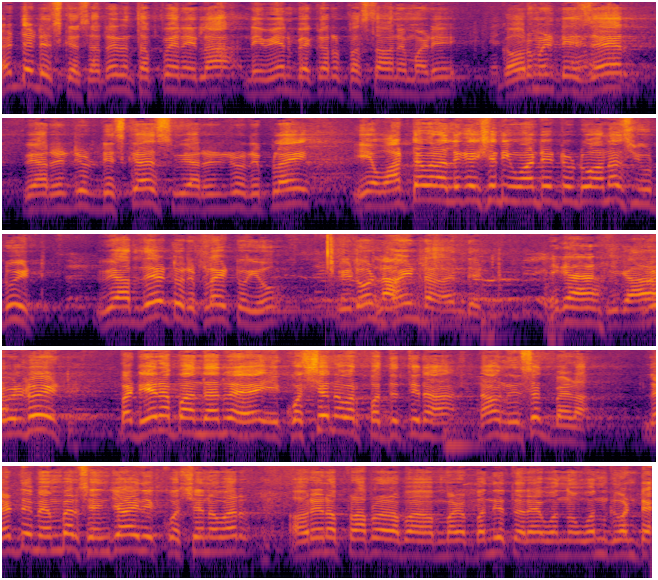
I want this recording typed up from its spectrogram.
let the discuss ಅದೇನು ತಪ್ಪೇನಿಲ್ಲ. ನೀವೇನು ಬೇಕಾದ್ರೂ ಪ್ರಸ್ತಾವನೆ ಮಾಡಿ. Government is there we are ready to discuss we are ready to reply whatever allegation you wanted to do on us you do it we are there to reply to you we don't mind on that ಈಗ ಈಗ ವಿಲ್ ಡೂ ಇಟ್ ಬಟ್ ಏನಪ್ಪಾ ಅಂತಂದ್ರೆ ಈ ಕ್ವಶನ್ ಅವರ್ ಪದ್ಧತಿನ ನಾವು ನಿಲ್ಸದ್ ಬೇಡ. Let the members enjoy the question hour ಅವ್ರೇನೋ ಪ್ರಾಬ್ಲಮ್ ಬಂದಿರ್ತಾರೆ ಒಂದು ಒಂದ್ ಗಂಟೆ.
